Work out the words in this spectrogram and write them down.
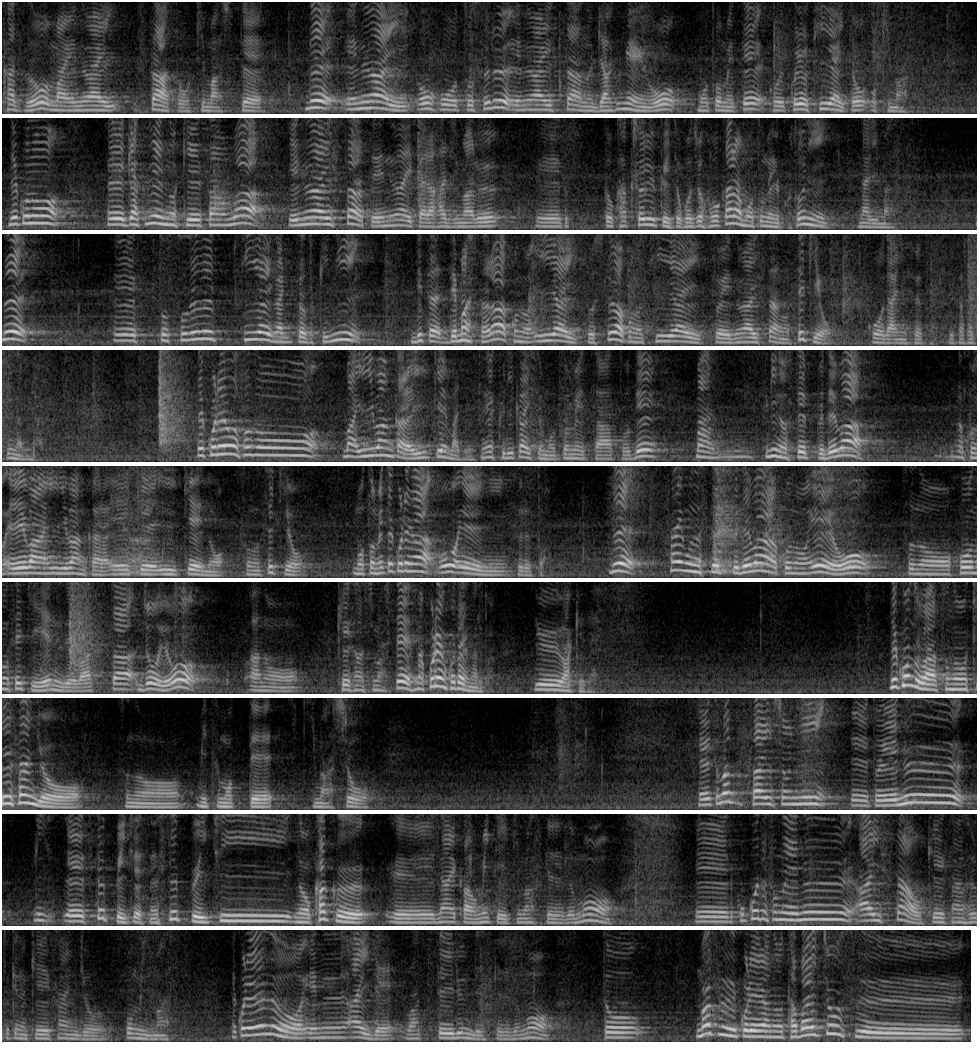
数を、まあ、ni スターと置きまして、で、ni を法とする ni スターの逆弦を求めて、これを ti と置きます。で、この逆弦の計算は ni スターと ni から始まる、えー、と各所有区とご情報から求めることになります。で、えー、とそれで ti が出たときに出た出ましたら、この ei としてはこの ti と ni スターの積をこう代入するという形になります。で、これをその、まあ、e1 から ek までですね、繰り返して求めた後で、まあ、次のステップでは、この a1、e1 から ak、ek のその積を求めて、これがを a にすると。で、最後のステップでは、この A をその法の積 n で割った乗与をあの計算しまして、まあ、これが答えになるというわけです。で、今度はその計算量をその見積もっていきましょう。えー、とまず最初に、えー、と N ステップ1ですね。ステップ1の各内科を見ていきますけれども、えー、ここでその ni スターを計算するときの計算量を見ます。でこれ n を ni で割っているんですけれども、とまずこれあの多倍長数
